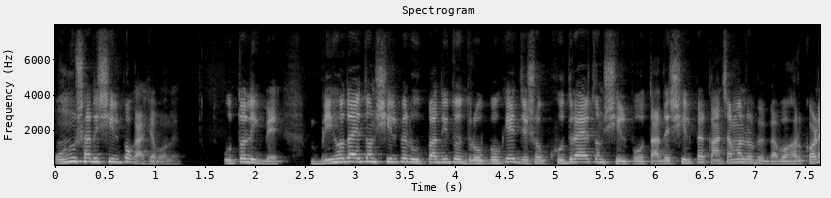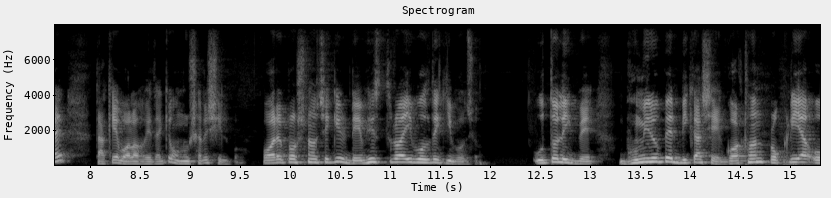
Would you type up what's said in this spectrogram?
অনুসারী শিল্প কাকে বলে? উত্তর লিখবে, বৃহদায়তন শিল্পের উৎপাদিত দ্রব্যকে যেসব ক্ষুদ্রায়তন শিল্প তাদের শিল্পের কাঁচামাল রূপে ব্যবহার করে, তাকে বলা হয়ে থাকে অনুসারী শিল্প। পরের প্রশ্ন হচ্ছে কি? ডেভিস ত্রয়ী বলতে কি বোঝো? উত্তর লিখবে, ভূমিরূপের বিকাশে গঠন, প্রক্রিয়া ও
